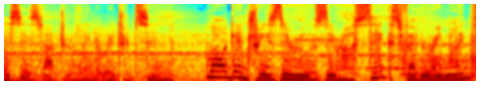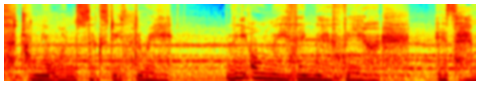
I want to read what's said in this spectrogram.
This is Dr. Elena Richardson. Log entry 006, February 9th, 2163. The only thing they fear is him.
